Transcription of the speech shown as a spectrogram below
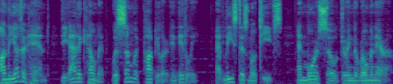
On the other hand, the Attic helmet was somewhat popular in Italy, at least as motifs, and more so during the Roman era.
